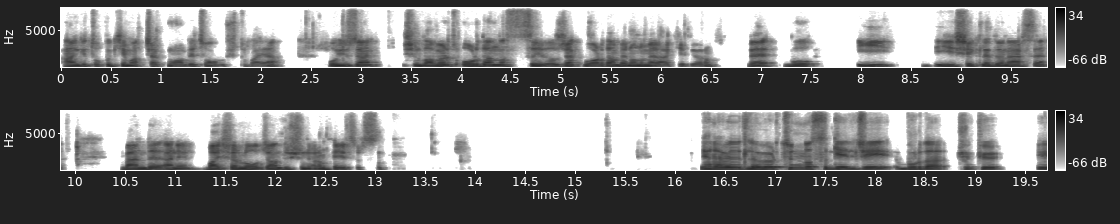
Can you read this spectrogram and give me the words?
hangi topu kim atacak muhabbeti olmuştu baya. O yüzden şimdi Lavert oradan nasıl sıyrılacak bu aradan ben onu merak ediyorum. Ve bu iyi iyi şekle dönerse ben de hani başarılı olacağını düşünüyorum Pacers'ın. Yani evet Levert'ün nasıl geleceği burada çünkü e,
